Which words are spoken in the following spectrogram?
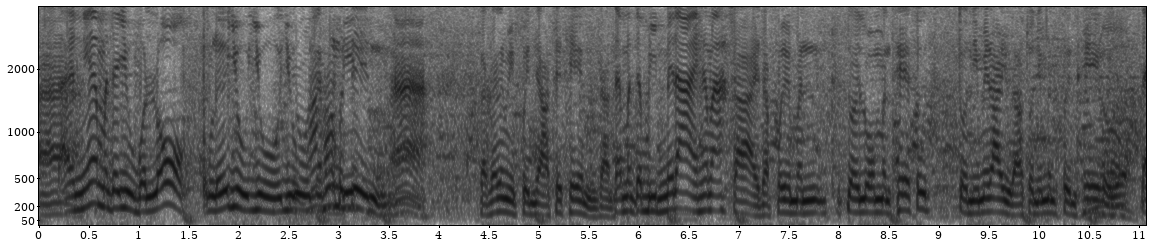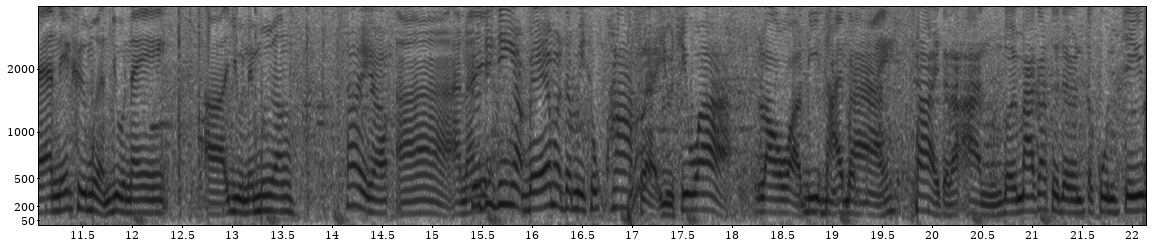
อ่าแต่อันเนี้ยมันจะอยู่บนโลกหรืออยู่อยู่อยู่อยู่ในภาคพื้นดินอ่า แล้วก็จะมีปืนยาวเท่ๆเหมือนกัน แต่มันจะบินไม่ได้ใช่ไหมใช่แต่ปืนมันโดยรวมมันเท่สู้ตัวนี้ไม่ได้อยู่แล้ว ตัวนี้มันปืนเท่กว่าเยอะแต่อันนี้คือเหมือนอยู่ในอ่าอยู่ในเมืองใช่ครับอ่าอันนั้น คือจริงๆอะเบสมันจะมีทุกภาคแหละอยู่ที่ว่าเราอะดีไซน์แบบไหน ใช่แต่ละอันโดยมากก็คือจะเป็นตระกูลจิม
